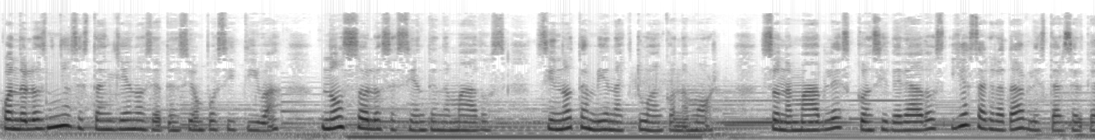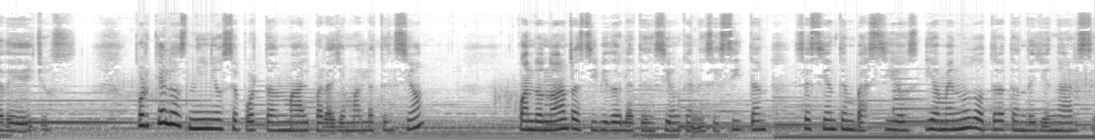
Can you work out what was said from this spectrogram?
Cuando los niños están llenos de atención positiva, no solo se sienten amados, sino también actúan con amor. Son amables, considerados y es agradable estar cerca de ellos. ¿Por qué los niños se portan mal para llamar la atención? Cuando no han recibido la atención que necesitan, se sienten vacíos y a menudo tratan de llenarse.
